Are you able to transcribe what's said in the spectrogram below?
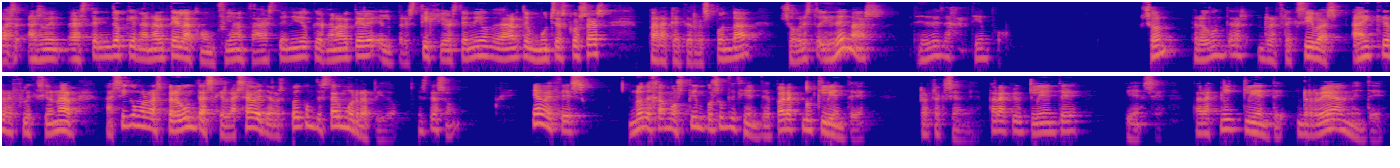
Has, tenido que ganarte la confianza, has tenido que ganarte el prestigio, has tenido que ganarte muchas cosas para que te responda sobre esto. Y además, le debes dejar tiempo. Son preguntas reflexivas, hay que reflexionar, así como las preguntas que las sabe ya las puede contestar muy rápido. Estas son. Y a veces no dejamos tiempo suficiente para que el cliente reflexione, para que el cliente piense, para que el cliente realmente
